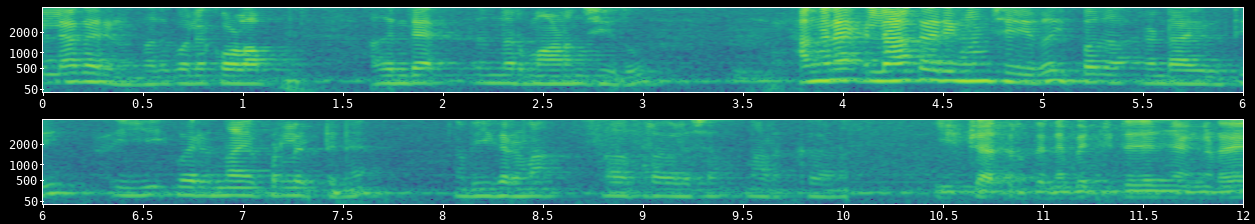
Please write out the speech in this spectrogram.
എല്ലാ കാര്യങ്ങളും അതുപോലെ കുളം അതിന്റെ നിർമ്മാണം ചെയ്തു. അങ്ങനെ എല്ലാ കാര്യങ്ങളും ചെയ്ത് ഇപ്പോൾ രണ്ടായിരത്തി ഈ വരുന്ന ഏപ്രിൽ എട്ടിന് നവീകരണ സഹസ്രകലശം നടക്കുകയാണ്. ഈ ക്ഷേത്രത്തിനെ പറ്റിയിട്ട് ഞങ്ങളുടെ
